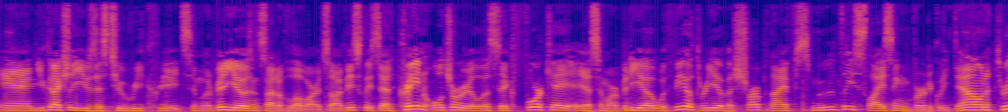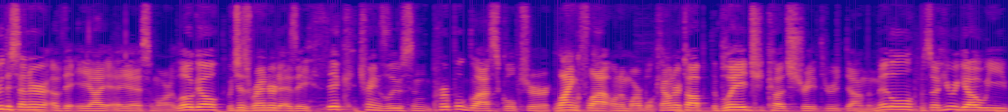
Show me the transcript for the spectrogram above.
And you could actually use this to recreate similar videos inside of Lovart. So I basically said, create an ultra realistic 4K ASMR video with Veo 3 of a sharp knife smoothly slicing vertically down through the center of the AI ASMR logo, which is rendered as a thick, translucent purple glass sculpture lying flat on a marble countertop. The blade should cut straight through down the middle. So here we go. We,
